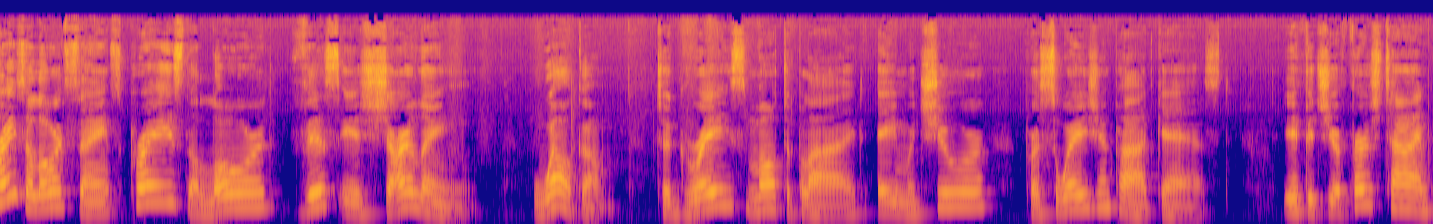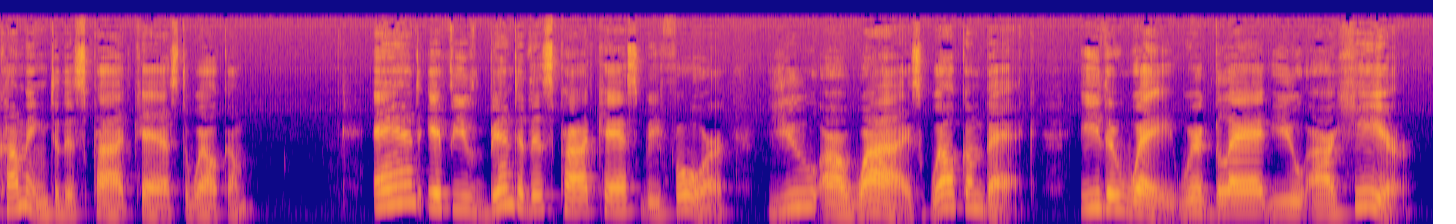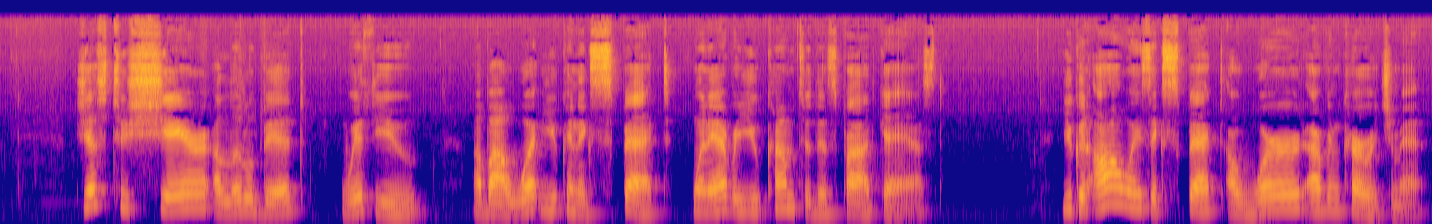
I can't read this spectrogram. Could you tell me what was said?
Praise the Lord, saints. Praise the Lord. This is Charlene. Welcome to Grace Multiplied, a mature persuasion podcast. If it's your first time coming to this podcast, welcome. And if you've been to this podcast before, you are wise. Welcome back. Either way, we're glad you are here just to share a little bit with you about what you can expect whenever you come to this podcast. You can always expect a word of encouragement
